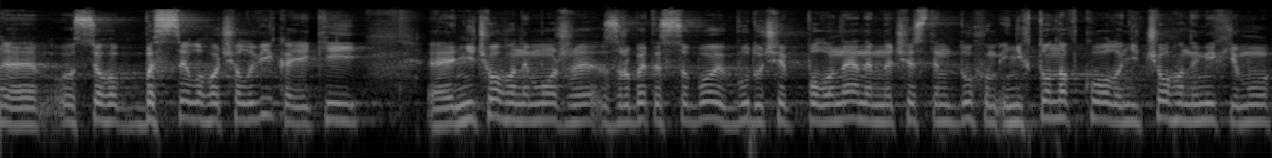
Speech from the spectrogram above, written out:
е, ось цього безсилого чоловіка, який нічого не може зробити з собою, будучи полоненим нечистим духом, і ніхто навколо нічого не міг йому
